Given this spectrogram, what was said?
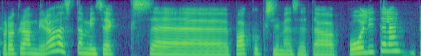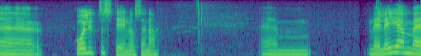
programmi rahastamiseks pakuksime seda koolidele koolitusteenusena. Ehm, me leiame,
